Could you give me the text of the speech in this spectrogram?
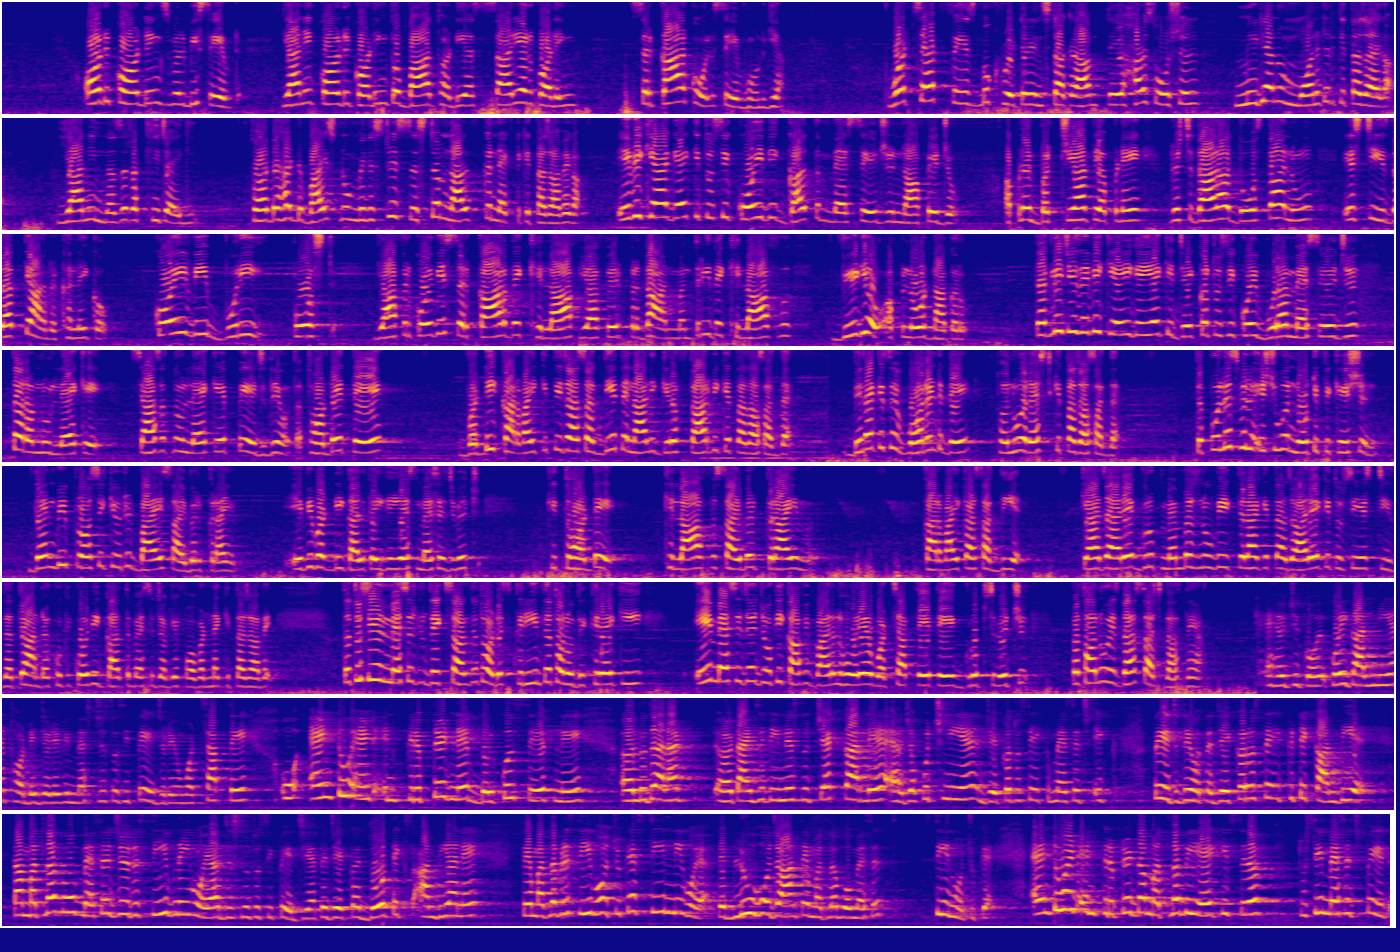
All recordings will be saved ਯਾਨੀ ਕਾਲ ਰਿਕਾਰਡਿੰਗ ਤੋਂ ਬਾਅਦ ਤੁਹਾਡੀਆਂ ਸਾਰੀਆਂ ਰਿਕਾਰਡਿੰਗ ਸਰਕਾਰ ਕੋਲ ਸੇਵ ਹੋਣਗੀਆਂ। WhatsApp, Facebook, Twitter, Instagram ਤੇ ਹਰ ਸੋਸ਼ਲ ਮੀਡੀਆ ਨੂੰ ਮੋਨੀਟਰ ਕੀਤਾ ਜਾਏਗਾ। ਯਾਨੀ ਨਜ਼ਰ ਰੱਖੀ ਜਾਏਗੀ। ਤੁਹਾਡੇ ਹਰ ਡਿਵਾਈਸ ਨੂੰ ਮਿਨਿਸਟਰੀ ਸਿਸਟਮ ਨਾਲ ਕਨੈਕਟ ਕੀਤਾ ਜਾਵੇਗਾ। ਇਹ ਵੀ ਕਿਹਾ ਗਿਆ ਕਿ ਤੁਸੀਂ ਕੋਈ ਵੀ ਗਲਤ ਮੈਸੇਜ ਨਾ ਭੇਜੋ। ਆਪਣੇ ਬੱਚਿਆਂ ਤੇ ਆਪਣੇ ਰਿਸ਼ਤੇਦਾਰਾਂ, ਦੋਸਤਾਂ ਨੂੰ ਇਸ ਚੀਜ਼ ਦਾ ਧਿਆਨ ਰੱਖਣ ਲਈ ਕਹੋ। ਕੋਈ ਵੀ ਬੁਰੀ ਪੋਸਟ ਜਾਂ ਫਿਰ ਕੋਈ ਵੀ ਸਰਕਾਰ ਦੇ ਖਿਲਾਫ ਜਾਂ ਫਿਰ ਪ੍ਰਧਾਨ ਮੰਤਰੀ ਦੇ ਖਿਲਾਫ ਵੀਡੀਓ ਅਪਲੋਡ ਨਾ ਕਰੋ। ਤੇ ਅਗਲੀ ਚੀਜ਼ ਇਹ ਵੀ ਕਹੀ ਗਈ ਹੈ ਕਿ ਜੇਕਰ ਤੁਸੀਂ ਕੋਈ ਬੁਰਾ ਮੈਸੇਜ ਧਰਮ ਨੂੰ ਲੈ ਕੇ, ਸਿਆਸਤ ਨੂੰ ਲੈ ਕੇ ਭੇਜਦੇ ਹੋ, ਤਾਂ ਤੁਹਾਡੇ ਤੇ ਵੱਡੀ ਕਾਰਵਾਈ ਕੀਤੀ ਜਾ ਸਕਦੀ ਹੈ ਤੇ ਨਾਲ ਹੀ ਗ੍ਰਿਫਤਾਰ ਵੀ ਕੀਤਾ ਜਾ ਸਕਦਾ ਹੈ। ਬਿਨਾਂ ਕਿਸੇ ਵਾਰੰਟ ਦੇ ਤੁਹਾਨੂੰ ਅਰੈਸਟ ਕੀਤਾ ਜਾ ਸਕਦਾ ਹੈ। The police will issue a notification, then be prosecuted by cyber crime. ਇਹ ਵੀ ਵੱਡੀ ਗੱਲ ਕਹੀ ਗਈ ਹੈ ਇਸ ਮੈਸੇਜ ਵਿੱਚ ਕਿ ਤੁਹਾਡੇ ਖਿਲਾਫ ਸਾਈਬਰ ਕ੍ਰਾਈਮ ਕਾਰਵਾਈ ਕਰ ਸਕਦੀ ਹੈ। ਕਿਹਾ ਜਾ ਰਿਹਾ ਗਰੁੱਪ ਮੈਂਬਰਸ ਨੂੰ ਵੀ ਇਤਲਾਹ ਕੀਤਾ ਜਾ ਰਿਹਾ ਕਿ ਤੁਸੀਂ ਇਸ ਚੀਜ਼ ਦਾ ਧਿਆਨ ਰੱਖੋ ਕਿ ਕੋਈ ਵੀ ਗਲਤ ਮੈਸੇਜ ਅੱਗੇ ਫਾਰਵਰਡ ਨਾ ਕੀਤਾ ਜਾਵੇ। ਤਾਂ ਤੁਸੀਂ ਇਸ ਮੈਸੇਜ ਨੂੰ ਦੇਖ ਸਕਦੇ ਹੋ, ਤੁਹਾਡੇ ਸਕਰੀਨ ਤੇ ਤੁਹਾਨੂੰ ਦਿਖ ਰਿਹਾ ਹੈ ਕਿ ਇਹ ਮੈਸੇਜ ਹੈ ਜੋ ਕਿ ਕਾਫੀ ਵਾਇਰਲ ਹੋ ਰਿਹਾ ਹੈ WhatsApp ਤੇ ਤੇ ਗਰੁੱਪਸ ਵਿੱਚ। ਪਰ ਤੁਹਾਨੂੰ ਇਸ ਦਾ ਸੱਚ ਦੱਸਦੇ ਹਾਂ। ਇਹੋ ਜੀ ਕੋਈ ਕੋਈ ਗੱਲ ਨਹੀਂ ਹੈ, ਤੁਹਾਡੇ ਜਿਹੜੇ ਵੀ ਮੈਸੇजेस ਤੁਸੀਂ ਭੇਜ ਰਹੇ ਹੋ WhatsApp ਤੇ, ਉਹ ਐਂਡ ਟੂ ਐਂਡ ਇਨਕ੍ਰਿਪਟਡ ਨੇ, ਬਿਲਕੁਲ ਸੇਫ ਨੇ। ਲੁਧਿਆਣਾ ਟਾਈਮਸ ਦੀ ਟੀਮ ਨੇ ਇਸ ਨੂੰ ਚੈੱਕ ਕਰ ਲਿਆ, ਇਹੋ ਜਿਹਾ ਕੁਝ ਨਹੀਂ ਹੈ। ਜੇਕਰ ਤੁਸੀਂ ਇੱਕ ਮੈਸੇਜ ਇੱਕ ਭੇਜਦੇ ਹੋ ਤਾਂ ਜੇਕਰ ਉਸ ਤੇ ਇੱਕ ਟਿਕ ਆਂਦੀ ਹੈ, ਤਾਂ ਮਤਲਬ ਉਹ ਮੈਸੇਜ ਰਿਸੀਵ ਨਹੀਂ ਹੋਇਆ ਜਿਸ ਨੂੰ ਤੁਸੀਂ ਭੇਜਿਆ। ਤੇ ਜੇਕਰ ਦੋ ਟਿਕਸ ਆਂਦੀਆਂ ਨੇ, ਤੇ ਮਤਲਬ ਰਿਸੀਵ ਹੋ ਚੁੱਕਿਆ ਸੀਨ ਨਹੀਂ ਹੋਇਆ, ਤੇ ਬਲੂ ਹੋ ਜਾਣ ਤੇ ਮਤਲਬ ਉਹ ਮੈਸੇਜ ਸੀਨ ਹੋ ਚੁੱਕਾ ਹੈ। ਐਂਡ ਟੂ ਐਂਡ ਇਨਕ੍ਰਿਪਟਡ ਦਾ ਮਤਲਬ ਹੀ ਹੈ ਕਿ ਸਿਰਫ ਤੁਸੀਂ ਮੈਸੇਜ ਭੇਜ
